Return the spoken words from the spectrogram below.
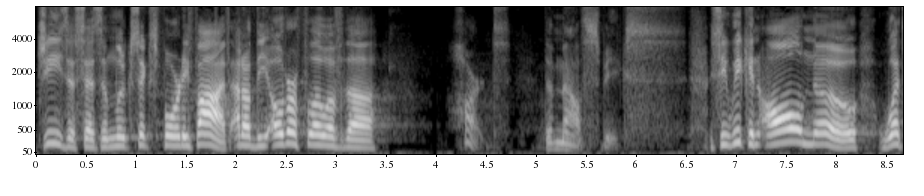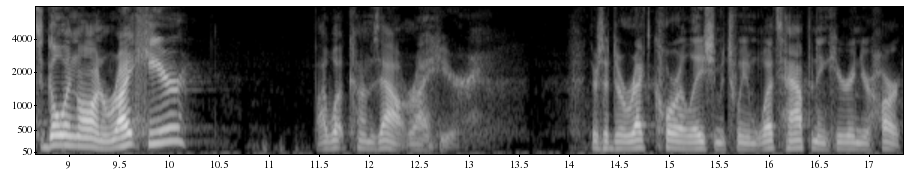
Jesus says in Luke 6 45, out of the overflow of the heart, the mouth speaks. You see, we can all know what's going on right here by what comes out right here there's a direct correlation between what's happening here in your heart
